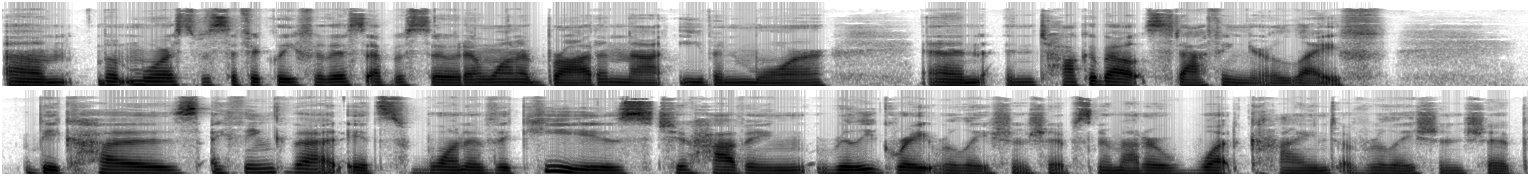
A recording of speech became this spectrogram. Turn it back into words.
Um, but more specifically for this episode, I want to broaden that even more and and talk about staffing your life because I think that it's one of the keys to having really great relationships, no matter what kind of relationship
